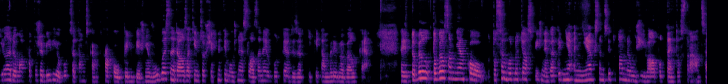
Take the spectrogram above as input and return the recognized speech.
bílé doma, protože bílý jogurt se tam zkrátka koupit běžně vůbec nedal, zatímco všechny ty možné slazené jogurty a dezertíky tam byly ve velké. Takže to byl, to byl za mě jako, to jsem hodnotila spíš negativně a nijak jsem si to tam neužívala po této stránce.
